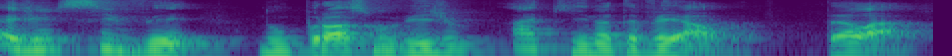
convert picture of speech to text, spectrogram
a gente se vê no próximo vídeo aqui na TV Alba. Até lá!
